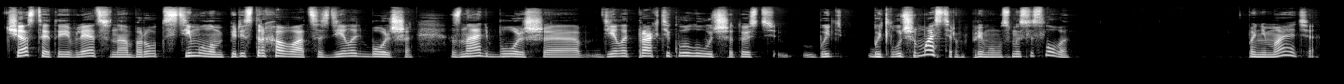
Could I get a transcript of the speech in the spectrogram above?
Часто это является, наоборот, стимулом перестраховаться, сделать больше, знать больше, делать практику лучше, то есть быть, быть лучшим мастером в прямом смысле слова. Понимаете?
